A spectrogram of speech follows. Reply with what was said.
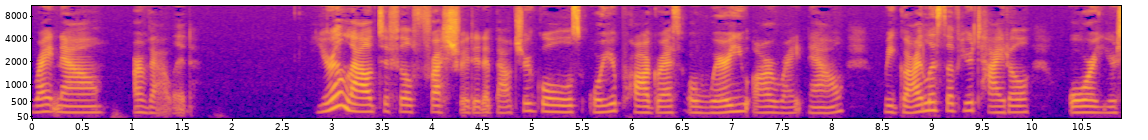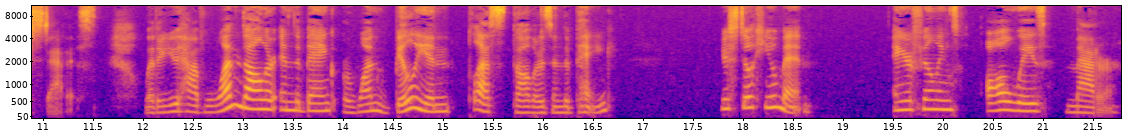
right now are valid. You're allowed to feel frustrated about your goals or your progress or where you are right now, regardless of your title or your status. Whether you have $1 in the bank or 1 billion plus dollars in the bank, you're still human. And your feelings always matter,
